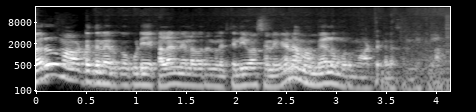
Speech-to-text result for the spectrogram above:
கரூர் மாவட்டத்தில் இருக்கக்கூடிய கலை நிலவரங்களை தெளிவாக சொன்னீங்க நம்ம மேலும் ஒரு மாவட்டத்தில் சந்திக்கலாம்.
